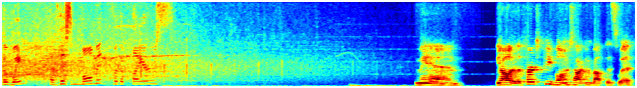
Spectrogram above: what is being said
the weight of this moment for the players? Man, y'all are the first people I'm talking about this with.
